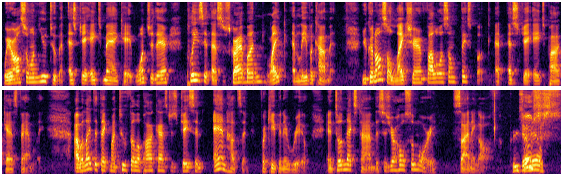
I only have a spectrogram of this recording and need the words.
We are also on YouTube at SJH Man Cave. Once you're there, please hit that subscribe button, like, and leave a comment. You can also like, share, and follow us on Facebook at SJH Podcast Family. I would like to thank my two fellow podcasters, Jason and Hudson, for keeping it real. Until next time, this is your host, Samori, signing off. Peace.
